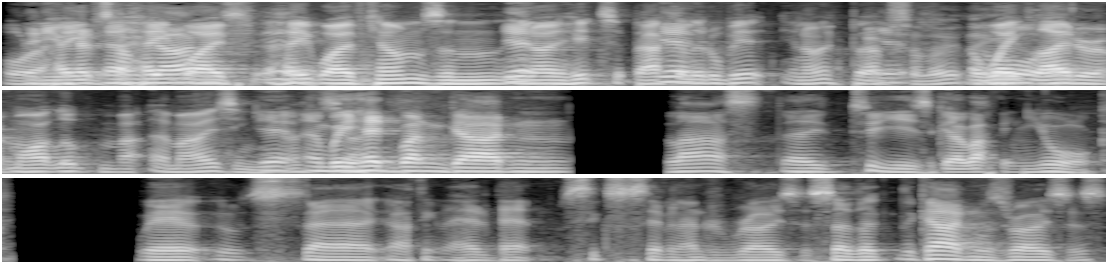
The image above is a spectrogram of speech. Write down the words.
Or a you heat, have a heat gardens- wave, yeah. heat wave comes and you know hits it back Yeah. a little bit, you know. But Absolutely. a week later, it might look ma- amazing. you Yeah, know, and we had one garden last uh, two years ago up in York, where it was uh, I think they had about six or seven hundred roses. So the, the garden was roses,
